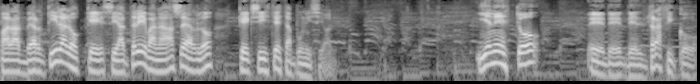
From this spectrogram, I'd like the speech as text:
para advertir a los que se atrevan a hacerlo que existe esta punición. Y en esto eh, del tráfico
